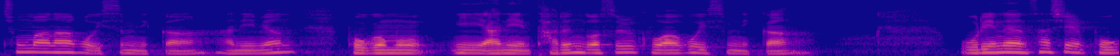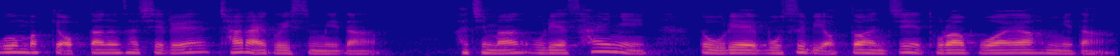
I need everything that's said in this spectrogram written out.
충만하고 있습니까? 아니면 복음이 아닌 다른 것을 구하고 있습니까? 우리는 사실 복음밖에 없다는 사실을 잘 알고 있습니다. 하지만 우리의 삶이 또 우리의 모습이 어떠한지 돌아보아야 합니다.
